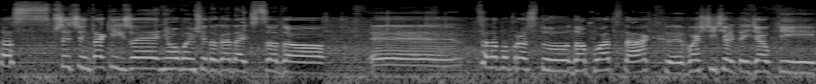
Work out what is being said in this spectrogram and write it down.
No z przyczyn takich, że nie mogłem się dogadać co do co do po prostu dopłat, tak? Właściciel tej działki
